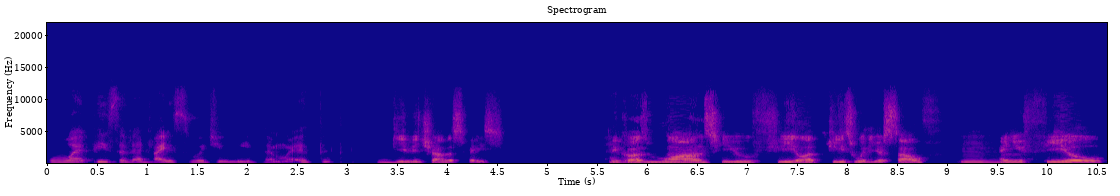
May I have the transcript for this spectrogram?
what piece of advice would you leave them with? Give each other space because once you feel at peace with yourself Mm, and you feel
